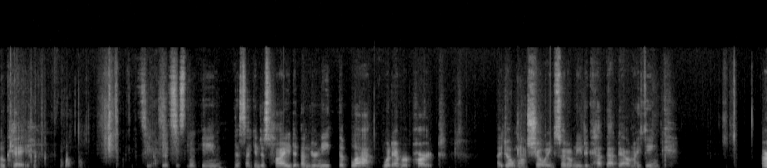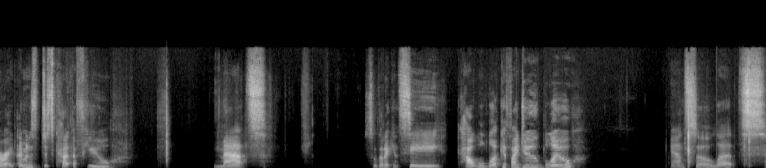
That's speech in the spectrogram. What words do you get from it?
Okay. This is looking. This I can just hide underneath the black whatever part I don't want showing, so I don't need to cut that down, I think. All right, I'm going to just cut a few mats so that I can see how it will look if I do blue. And so let's,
